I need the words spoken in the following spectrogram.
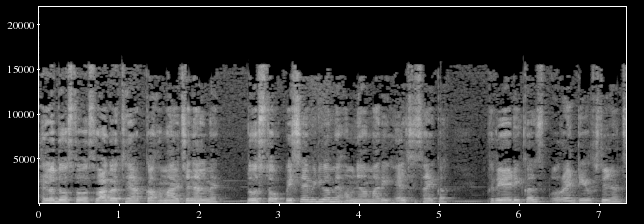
हेलो दोस्तों, स्वागत है आपका हमारे चैनल में। दोस्तों, पिछले वीडियो में हमने हमारी हेल्थ साइकिल फ्री रेडिकल्स और एंटीऑक्सीडेंट्स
